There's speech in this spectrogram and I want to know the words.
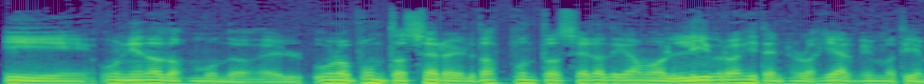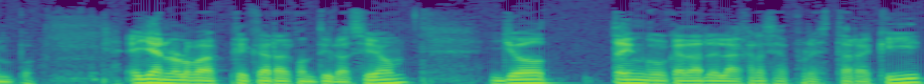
y uniendo dos mundos, el 1.0 y el 2.0, digamos, libros y tecnología al mismo tiempo. Ella nos lo va a explicar a continuación. Yo tengo que darle las gracias por estar aquí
